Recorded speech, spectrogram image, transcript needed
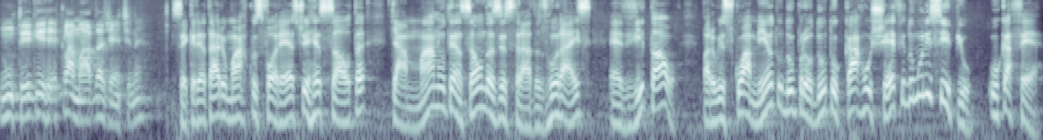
não ter que reclamar da gente, né? Secretário Marcos Foreste ressalta que a manutenção das estradas rurais é vital para o escoamento do produto carro-chefe do município, o café.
